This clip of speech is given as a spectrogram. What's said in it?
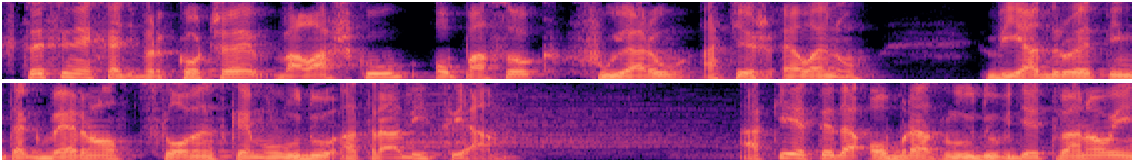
Chce si nechať vrkoče, valašku, opasok, fujaru a tiež Elenu. Vyjadruje tým tak vernosť slovenskému ľudu a tradíciám. Aký je teda obraz ľudu v Detvanovi?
